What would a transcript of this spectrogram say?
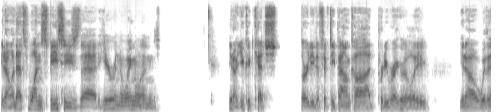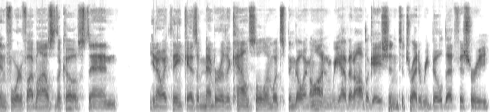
you know, and that's one species that here in New England, you know, you could catch 30 to 50 pound cod pretty regularly, you know, within four to five miles of the coast. And, you know, I think as a member of the council and what's been going on, we have an obligation to try to rebuild that fishery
